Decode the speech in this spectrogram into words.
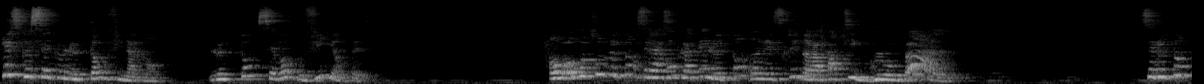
Qu'est-ce que c'est que le temps finalement? Le temps, c'est votre vie en fait. On, retrouve le temps. C'est la raison pour laquelle le temps, on l'inscrit dans la partie globale. C'est le temps.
